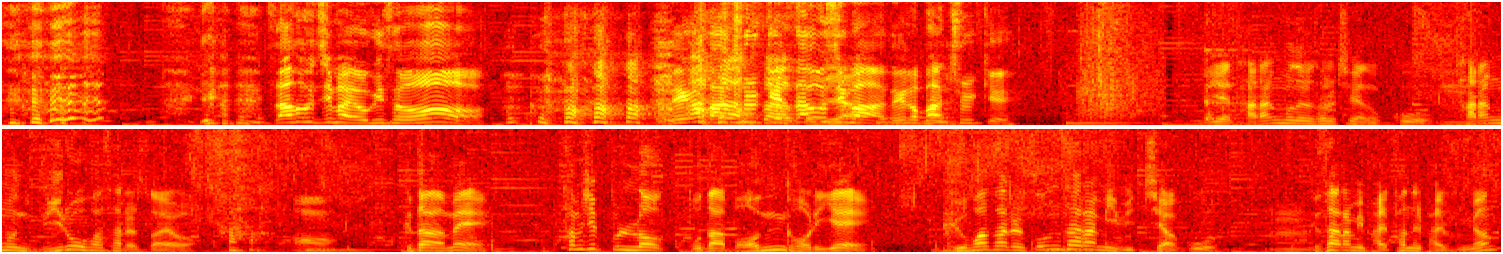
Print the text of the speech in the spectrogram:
야 싸우지 마 여기서. 내가 맞출게 알았어, 싸우지 미안. 마. 내가 맞출게. 위에 다락문을 설치해 놓고 다락문 위로 화살을 쏴요. 어. 그 다음에 30블럭보다 먼 거리에 그 화살을 쏜 사람이 위치하고 음. 그 사람이 발판을 밟으면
